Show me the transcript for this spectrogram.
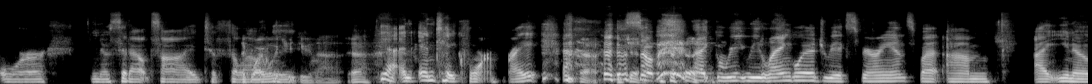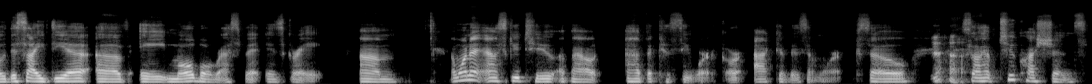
or you know sit outside to fill Like, out why would a- you do that? Yeah. yeah an intake form right Yeah, so like we, we language we experience but um i you know this idea of a mobile respite is great um i want to ask you too about advocacy work or activism work so yeah. so I have two questions.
